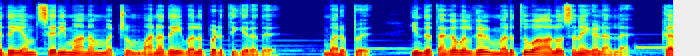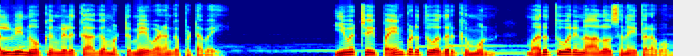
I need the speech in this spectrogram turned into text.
இதயம் செரிமானம் மற்றும் மனதை வலுப்படுத்துகிறது. மறுப்பு இந்த தகவல்கள் மருத்துவ ஆலோசனைகள் அல்ல கல்வி நோக்கங்களுக்காக மட்டுமே வழங்கப்பட்டவை. இவற்றை பயன்படுத்துவதற்கு முன் மருத்துவரின் ஆலோசனை பெறவும்.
